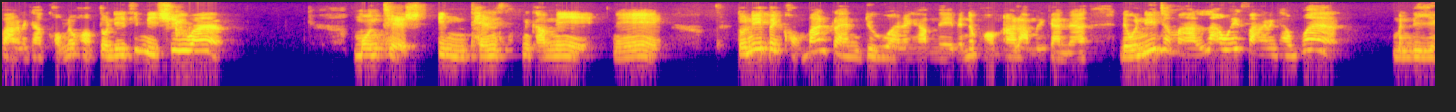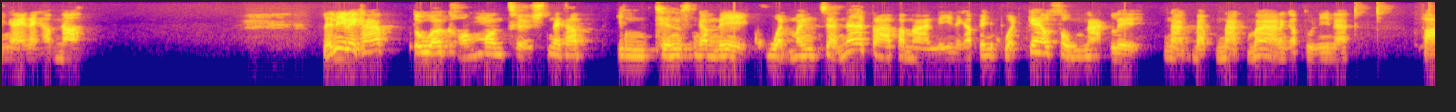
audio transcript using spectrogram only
ฟังนะครับ ของน้ำหอมตัวนี้ที่มีชื่อว่า Montage Intense นะครับนี่นี่ตัวนี้เป็นของบ้านแกรนดัวนะครับเนี่ยเป็นน้ำหอมอาหรับเหมือนกันนะ เดี๋ยววันนี้จะมาเล่าให้ฟังนะครับว่ามันดียังไงนะครับนะและนี่เลยครับตัวของ Montage นะครับ Intense ครับนี่ขวดมันจะหน้าตาประมาณนี้นะครับ เป็นขวดแก้วทรงหนักเลย หนักแบบหนักมากนะครับ ตัวนี้นะ ฝา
